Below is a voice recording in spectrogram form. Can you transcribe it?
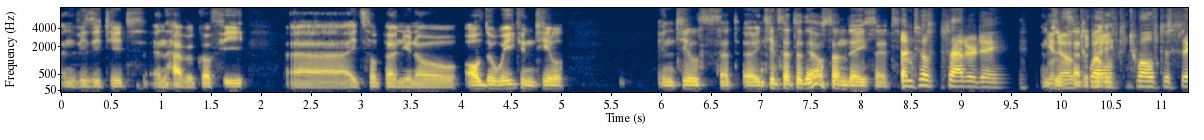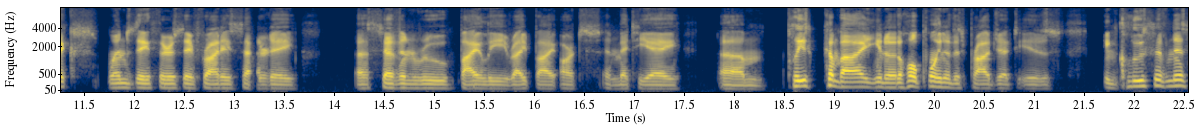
and visit it and have a coffee. Uh, it's open, you know, all the week until until sat- uh, until Saturday or Sunday. Set until Saturday. Until you know, Saturday. 12, 12 to six Wednesday, Thursday, Friday, Saturday. Uh, seven Rue Bailly, right by Arts and Métier. Um, please come by. You know, the whole point of this project is inclusiveness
